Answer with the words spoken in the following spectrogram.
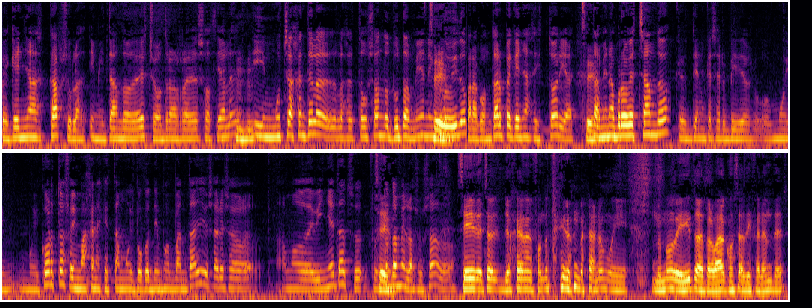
pequeñas cápsulas, imitando de hecho otras redes sociales, y mucha gente las, está usando, tú también incluido, para contar pequeñas historias. También aprovechando que tienen que ser vídeos muy, muy cortos o imágenes que están muy poco tiempo en pantalla y usar eso a modo de viñeta. Tú, esto también lo has usado. Sí, de hecho, yo en el fondo he tenido un verano muy, muy movidito de probar cosas diferentes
